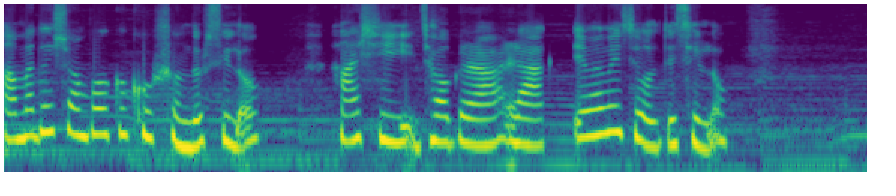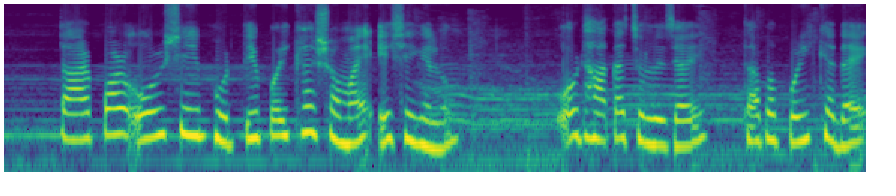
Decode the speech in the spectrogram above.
আমাদের সম্পর্ক খুব সুন্দর ছিল। হাসি, ঝগড়া, রাগ এভাবেই চলতেছিল। তারপর ওর সেই ভর্তি পরীক্ষার সময় এসে গেল। ও ঢাকা চলে যায়, তারপর পরীক্ষা দেয়,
